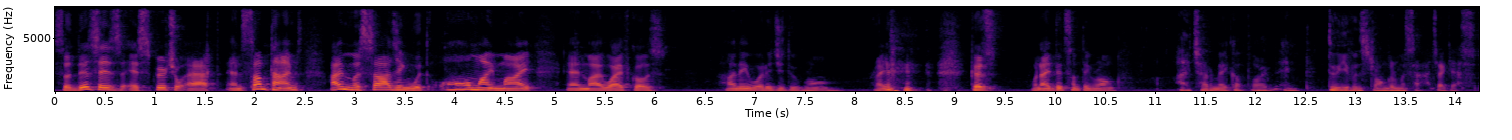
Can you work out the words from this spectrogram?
So this is a spiritual act and sometimes I'm massaging with all my might and my wife goes, honey, what did you do wrong, right? Because when I did something wrong, I try to make up for it and do even stronger massage, I guess.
